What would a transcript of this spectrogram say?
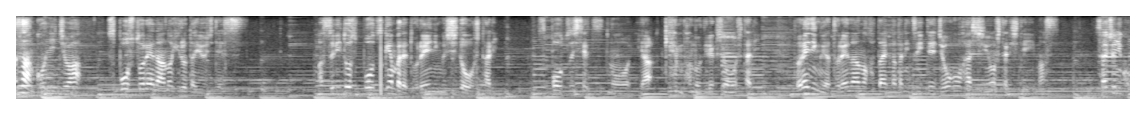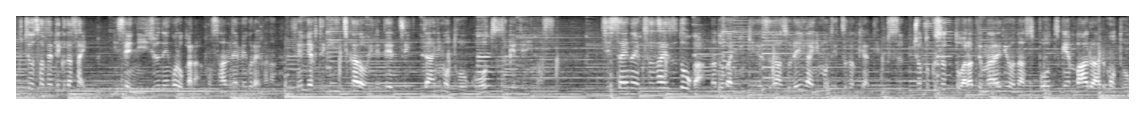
皆さんこんにちは。スポーツトレーナーの広田裕二です。アスリートスポーツ現場でトレーニング指導をしたりスポーツ施設のや現場のディレクションをしたりトレーニングやトレーナーの働き方について情報発信をしたりしています。最初に告知をさせてください。2020年頃からもう3年目ぐらいかな。戦略的に力を入れて Twitter にも投稿を続けています。際のエクササイズ動画などが人気ですがそれ以外にも哲学や Tips ちょっとクスッと笑ってもらえるようなスポーツ現場あるあるも投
